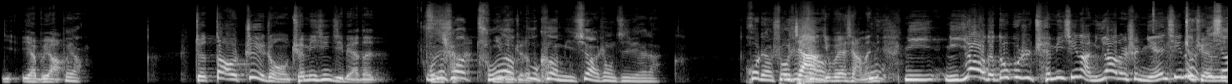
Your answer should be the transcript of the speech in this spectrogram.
也也不要不，要。就到这种全明星级别的，我就说，除了布克、米切尔这种级别的，或者说是像你就不要想了，你你你要的都不是全明星了，你要的是年轻的全明星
